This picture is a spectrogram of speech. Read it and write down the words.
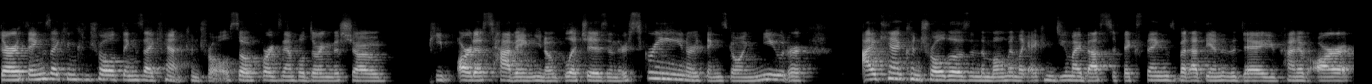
there are things I can control, things I can't control. So, for example, during the show, pe- artists having you know glitches in their screen or things going mute or I can't control those in the moment. Like I can do my best to fix things, but at the end of the day, you kind of are,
